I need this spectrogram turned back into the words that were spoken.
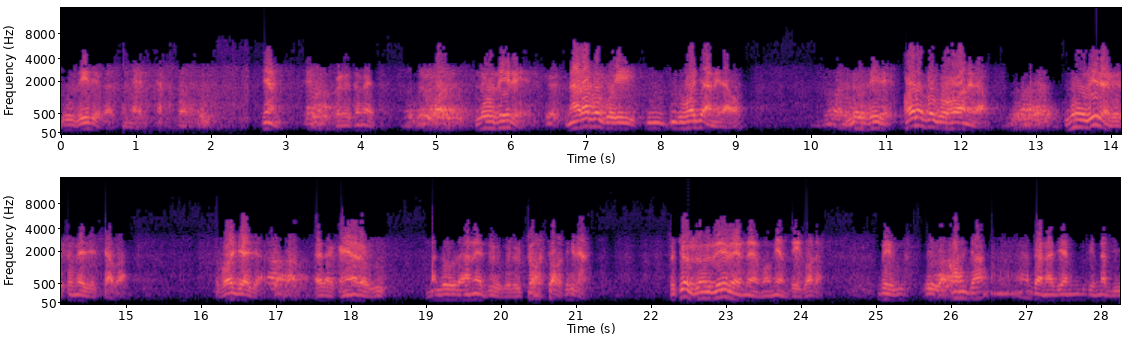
လူသေးတွေကဆင်းရဲတာကျင်း ဘယ်လိုဆင်းရဲလူသေးတယ်နာရပုဂ္ဂိုလ်ကြီးသူသူသဘောကျနေတာဟောလူသေးတယ်ဟောတဲ့ပုဂ္ဂိုလ်ဟောနေတာလူသေးတယ်လို့ဆင်းရဲချပါသဘောကျကြအဲ့ဒါခင်ရတော့ခုမလိုတာနဲ့တွေ့ဘယ်လိုတော်တော်သေးတာတချို့လူသေးတယ်နဲ့မမြင်သေးသွားတာသိဘူးလားသိပါအောင်ကြဒါနာကျန်ဒီနတ်ပြည်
